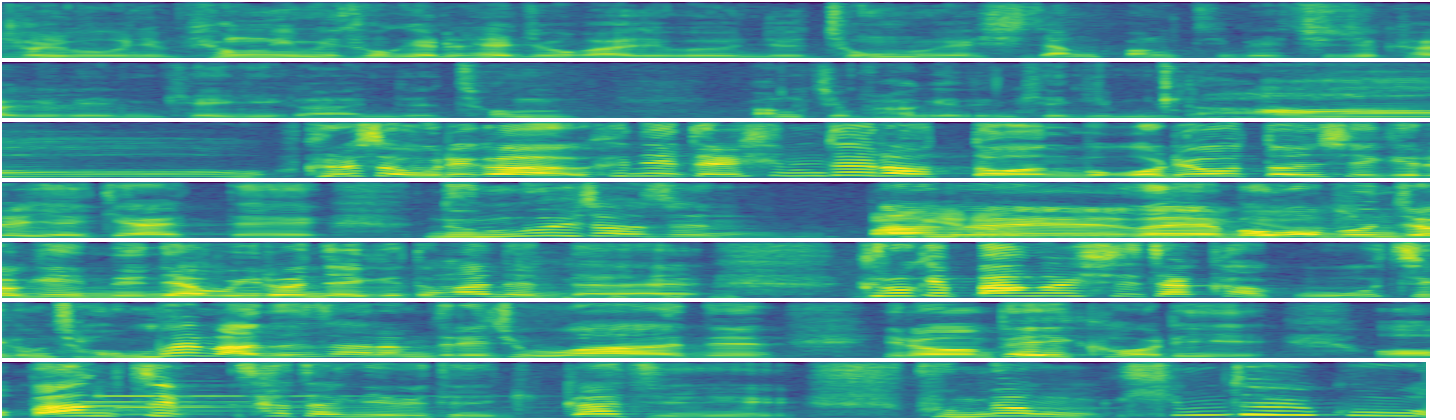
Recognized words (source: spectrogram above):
결국 이제 형님이 소개를 해줘가지고 이제 종로의 시장 빵집에 취직하게 된 계기가 이제 처음 빵집을 하게 된 계기입니다. 아, 그래서 우리가 흔히들 힘들었던 뭐 어려웠던 시기를 얘기할 때 눈물 젖은 빵을 빵이라고 네. 먹어본 적이 있느냐 뭐 이런 얘기도 하는데 그렇게 빵을 시작하고 지금 정말 많은 사람들이 좋아하는 이런 베이커리 어, 빵집 사장님이 되기까지 분명 힘들고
